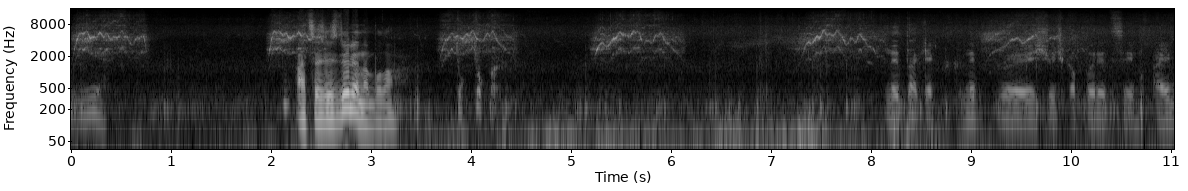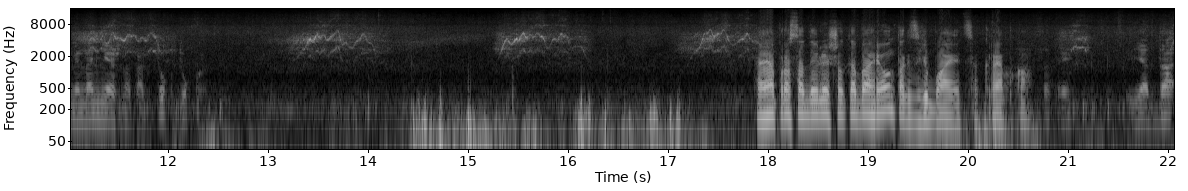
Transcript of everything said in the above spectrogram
Ні. А це звіздюліна була? Тук-тук. Не так, як не е, щучка перед цим, а іменно ніжно так. Тук-тук. А я просто дивлюсь, що у тебе гріон так згибається крепко. Смотри. Я да...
